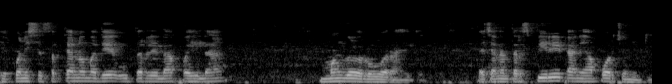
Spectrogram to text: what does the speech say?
एकोणीसशे सत्त्याण्णवमध्ये उतरलेला पहिला मंगळ रोवर आहे तो. त्याच्यानंतर स्पिरिट आणि अपॉर्च्युनिटी.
